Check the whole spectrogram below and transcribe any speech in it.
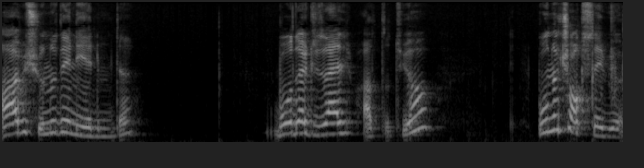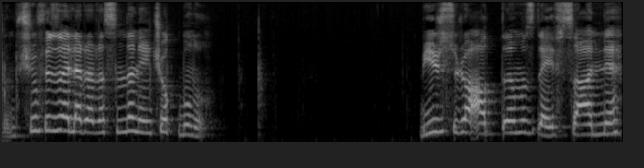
Abi şunu deneyelim de. Bu da güzel patlatıyor. Bunu çok seviyorum. Şu füzeler arasından en çok bunu. Bir sürü attığımızda efsane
